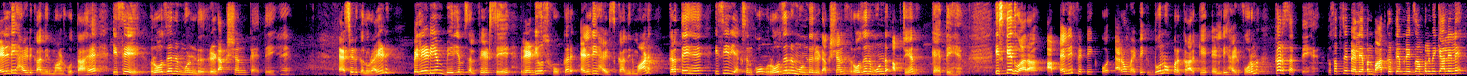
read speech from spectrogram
एल्डिहाइड का निर्माण होता है, इसे रोजन मुंड रिडक्शन कहते हैं। Acid chloride palladium barium sulphate से रेड्यूस होकर एल्डिहाइड्स का निर्माण करते हैं। इसी रिएक्शन को रोजन मुंड रिडक्शन रोजन मुंड अपचयन कहते हैं। इसके द्वारा आप एलिफेटिक और एरोमेटिक दोनों प्रकार के एल्डिहाइड फॉर्म कर सकते हैं। तो सबसे पहले अपन बात करते हैं अपने एग्जांपल में क्या ले लें?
